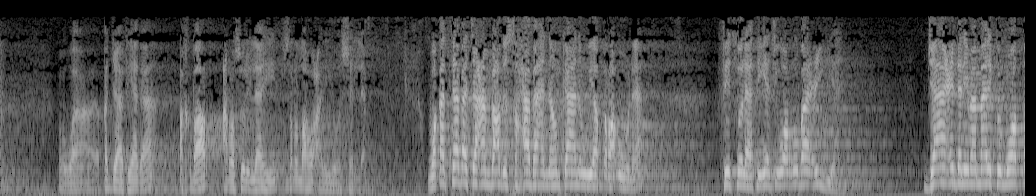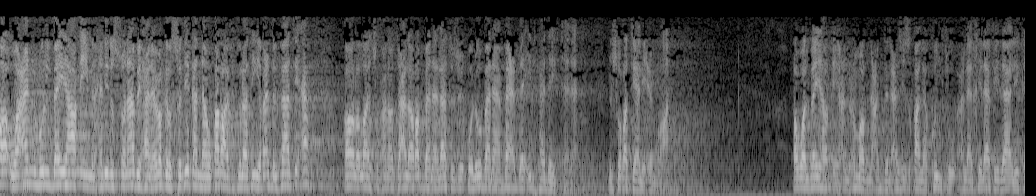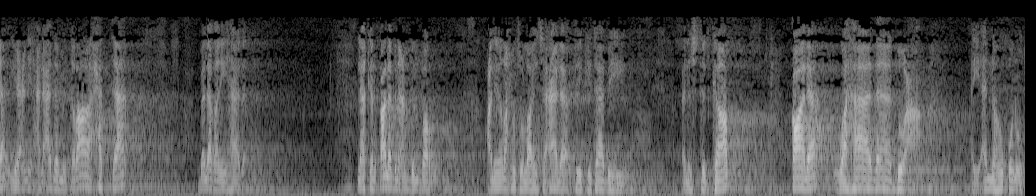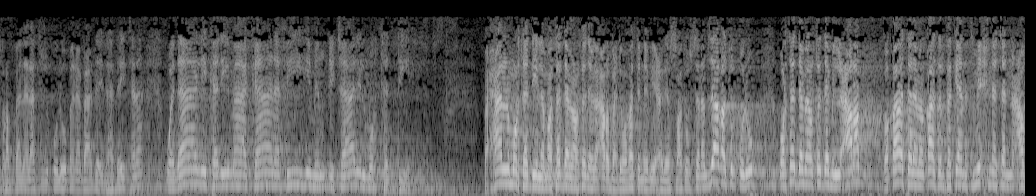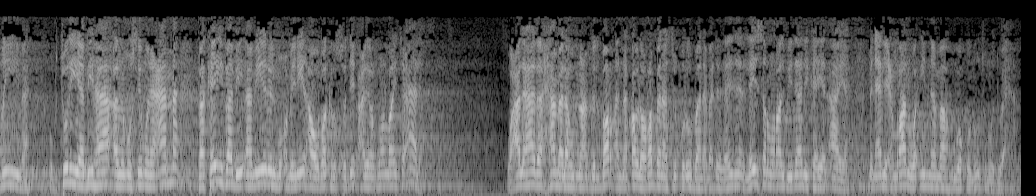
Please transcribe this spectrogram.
وقد جاء في هذا أخبار عن رسول الله صلى الله عليه وسلم. وقد ثبت عن بعض الصحابة أنهم كانوا يقرؤون في الثلاثية والرباعية. جاء عند الإمام مالك في الموطأ وعنه البيهقي من حديث الصنابح عن بكر الصديق أنه قرأ في الثلاثية بعد الفاتحة قال الله سبحانه وتعالى ربنا لا تزغ قلوبنا بعد إذ هديتنا من سورة آل عمران. روى البيهقي عن عمر بن عبد العزيز قال كنت على خلاف ذلك يعني على عدم القراءة حتى بلغني هذا. لكن قال ابن عبد البر عليه رحمة الله تعالى في كتابه الاستذكار قال وهذا دعاء. أي أنه قنوت. ربنا لا تزغ قلوبنا بعد إذ هديتنا وذلك لما كان فيه من قتال المرتدين. فحال المرتدين لما ارتد من ارتد من العرب بعد وفاة النبي عليه الصلاة والسلام زاغت القلوب وارتد من ارتد من العرب وقاتل من قاتل فكانت محنة عظيمة. ابتلي بها المسلمون عامة. فكيف بأمير المؤمنين أبو بكر الصديق عليه رضوان الله تعالى؟ وعلى هذا حمله ابن عبد البر أن قوله ربنا في قلوبنا بعد ذلك ليس المراد بذلك هي الآية من آل عمران وإنما هو قنوت ودعاء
